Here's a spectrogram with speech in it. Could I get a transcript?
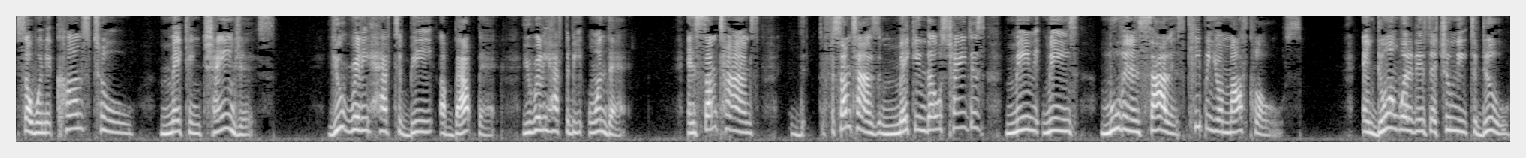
So when it comes to making changes, you really have to be about that. You really have to be on that. And sometimes, sometimes making those changes mean, means moving in silence, keeping your mouth closed and doing what it is that you need to do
